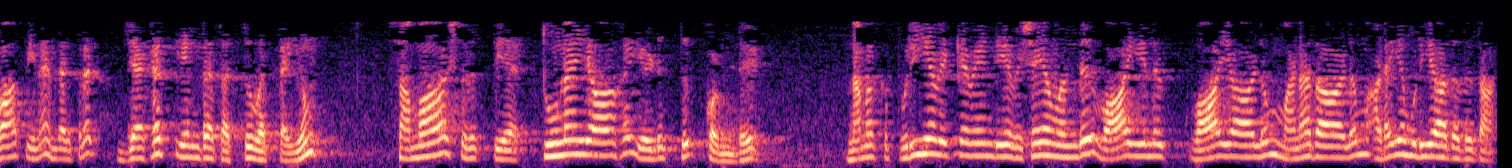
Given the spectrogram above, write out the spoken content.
வாபின இந்த இடத்துல ஜெகத் என்ற தத்துவத்தையும் சமாசிருத்திய துணையாக எடுத்துக்கொண்டு நமக்கு புரிய வைக்க வேண்டிய விஷயம் வந்து வாயிலு வாயாலும் மனதாலும் அடைய முடியாததுதான்.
